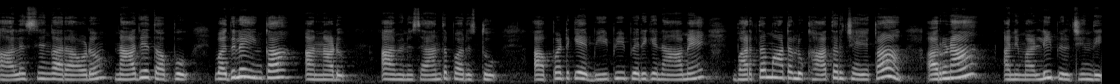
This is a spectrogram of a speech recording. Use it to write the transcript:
ఆలస్యంగా రావడం నాదే తప్పు. వదిలే ఇంకా అన్నాడు ఆమెను శాంతపరుస్తూ. అప్పటికే బీపీ పెరిగిన ఆమె భర్త మాటలు ఖాతరు చేయక అరుణ అని మళ్ళీ పిలిచింది.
